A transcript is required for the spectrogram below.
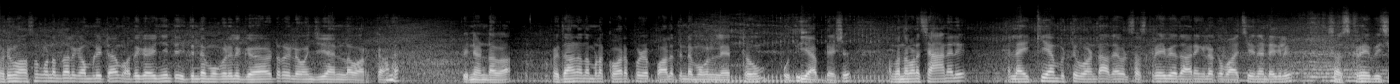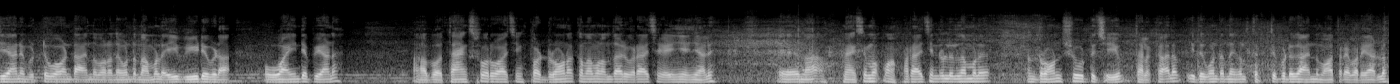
ഒരു മാസം കൊണ്ട് എന്തായാലും കംപ്ലീറ്റ് ആകും അത് കഴിഞ്ഞിട്ട് ഇതിന്റെ മുകളിൽ ഗേഡർ ലോഞ്ച് ചെയ്യാനുള്ള വർക്കാണ് പിന്നെ ഉണ്ടാവുക. അപ്പോൾ ഇതാണ് നമ്മുടെ കോരപ്പുഴ പാലത്തിന്റെ മുകളിൽ ഏറ്റവും പുതിയ അപ്ഡേഷൻ. അപ്പോൾ നമ്മുടെ ചാനൽ ലൈക്ക് ചെയ്യാൻ വിട്ടുപോകണ്ട അതേപോലെ സബ്സ്ക്രൈബ് ചെയ്ത് ആരെങ്കിലുമൊക്കെ വാച്ച് ചെയ്യുന്നുണ്ടെങ്കിൽ സബ്സ്ക്രൈബ് ചെയ്യാനും വിട്ടുപോകണ്ട എന്ന് പറഞ്ഞുകൊണ്ട് നമ്മൾ ഈ വീഡിയോ ഇവിടെ വൈൻഡപ്പ് ചെയ്യാണ്. അപ്പോൾ താങ്ക്സ് ഫോർ വാച്ചിങ് ഇപ്പോൾ ഡ്രോണൊക്കെ നമ്മൾ എന്തായാലും ഒരാഴ്ച കഴിഞ്ഞ് കഴിഞ്ഞാൽ മാക്സിമം ഒരാഴ്ചന്റെ ഉള്ളിൽ നമ്മൾ ഡ്രോൺ ഷൂട്ട് ചെയ്യും. തൽക്കാലം ഇതുകൊണ്ട് നിങ്ങൾ തൃപ്തിപ്പെടുക എന്ന് മാത്രമേ പറയാനുള്ളൂ.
